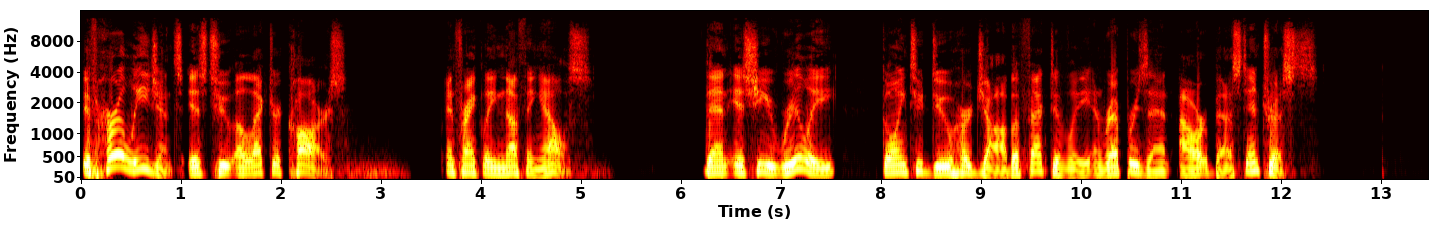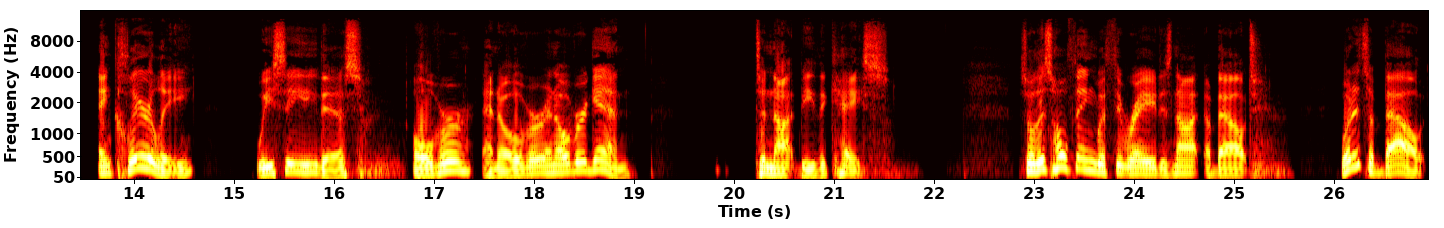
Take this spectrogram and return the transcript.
If her allegiance is to electric cars, and frankly, nothing else, then is she really going to do her job effectively and represent our best interests? And clearly, we see this over and over and over again to not be the case. So, this whole thing with the raid is not about what it's about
